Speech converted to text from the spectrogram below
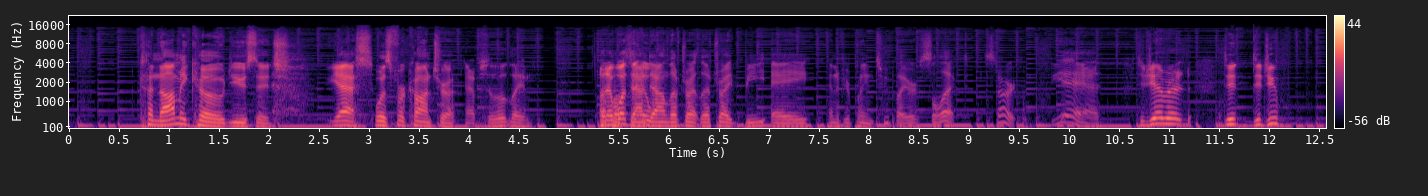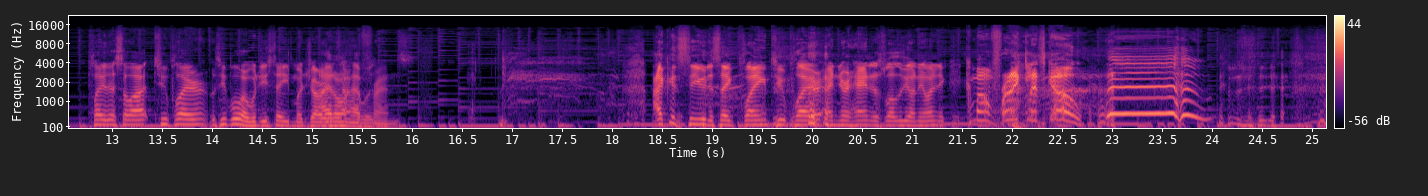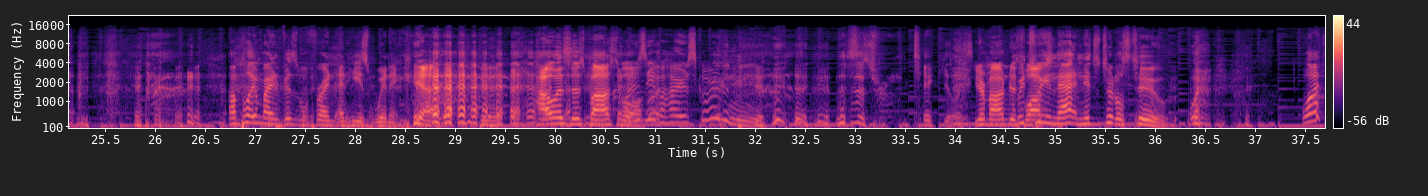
Konami code usage Yes. was for Contra. Absolutely. But But it wasn't. down, down, left, right, left, right, B, A, and if you're playing two player, select, start. Yeah. Did you ever did did you play this a lot, two player with people, or would you say majority? I don't time have friends. I could see you just like playing two player, and your hand is literally on the onion. Come on, Frank, let's go. I'm playing my invisible friend, and he's winning. yeah. How is this possible? Why does he have a higher score than me? this is ridiculous. Your mom just walks. Between that and Ninja Turtles 2. What? what?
